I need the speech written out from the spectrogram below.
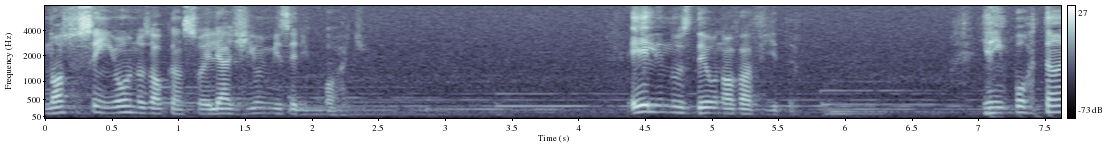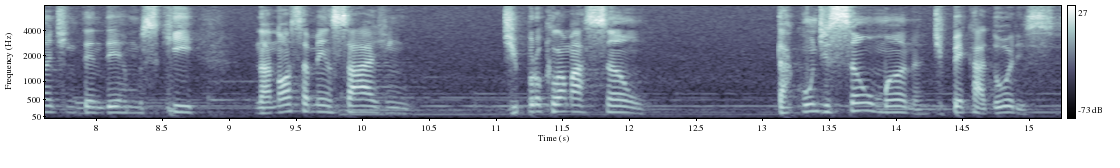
O nosso Senhor nos alcançou, Ele agiu em misericórdia. Ele nos deu nova vida. E é importante entendermos que na nossa mensagem de proclamação da condição humana de pecadores,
